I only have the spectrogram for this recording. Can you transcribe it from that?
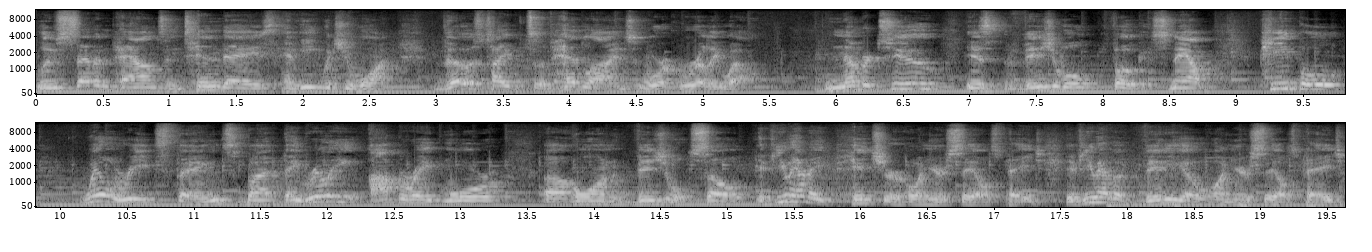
lose seven pounds in 10 days and eat what you want. Those types of headlines work really well number two is visual focus. Now people will read things but they really operate more uh, on visual. So if you have a picture on your sales page if you have a video on your sales page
